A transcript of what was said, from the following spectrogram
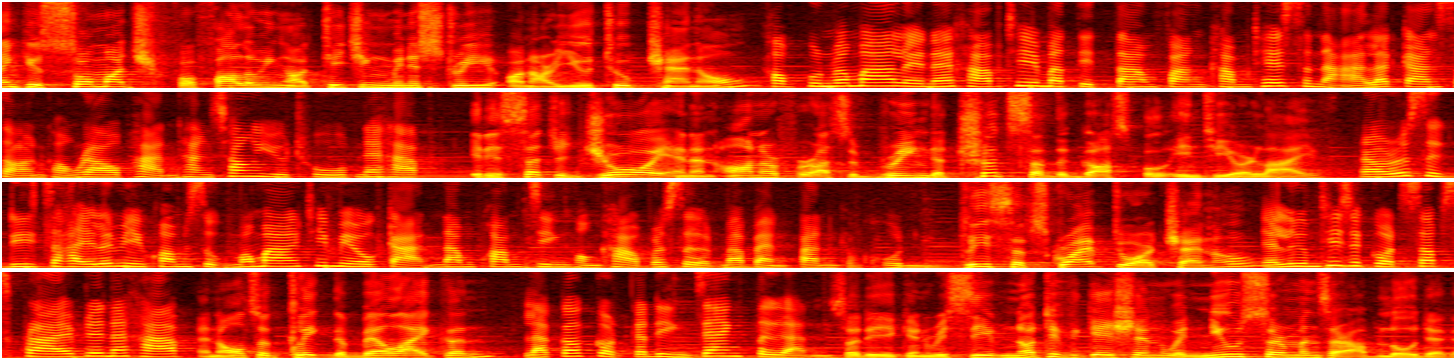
Thank you so much for following our teaching ministry on our YouTube channel. ขอบคุณมาก ๆ เลยนะครับ ที่มาติดตามฟังคำเทศนาและการสอนของเราผ่านทางช่อง YouTube นะครับ It is such a joy and an honor for us to bring the truths of the gospel into your life. เรารู้สึกดีใจและมีความสุขมาก ๆ ที่มีโอกาสนำความจริงของข่าวประเสริฐมาแบ่งปันกับคุณ Please subscribe to our channel อย่าลืมที่จะกด subscribe ด้วยนะครับ and also click the bell icon แล้วก็กดกระดิ่งแจ้งเตือน so that you can receive notification when new sermons are uploaded.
